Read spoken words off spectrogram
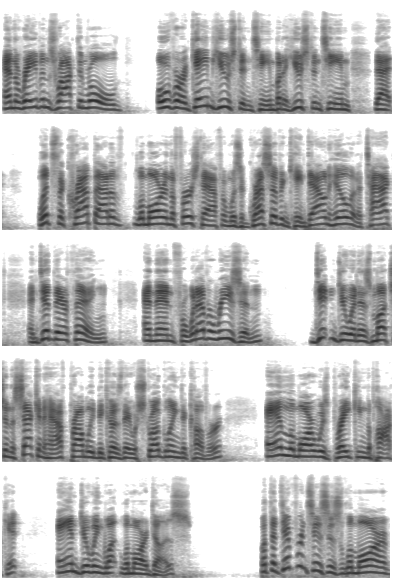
And the Ravens rocked and rolled over a game Houston team, but a Houston team that blitzed the crap out of Lamar in the first half and was aggressive and came downhill and attacked and did their thing and then for whatever reason didn't do it as much in the second half, probably because they were struggling to cover, and Lamar was breaking the pocket and doing what Lamar does. But the difference is, is Lamar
